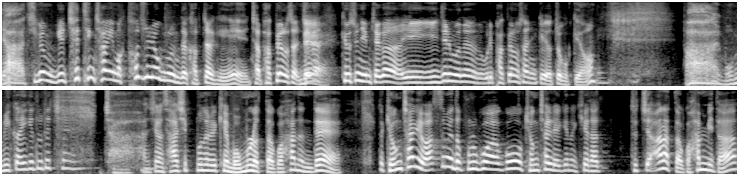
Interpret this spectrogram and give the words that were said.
야 지금 이게 채팅창이 막 터지려고 그러는데 갑자기 자 박 변호사님 제가 네. 교수님 제가 이, 이 질문은 우리 박 변호사님께 여쭤볼게요. 아 뭡니까 이게 도대체? 자, 1시간 40분을 이렇게 머물렀다고 하는데 또 경찰이 왔음에도 불구하고 경찰 얘기는 귀에 다 듣지 않았다고 합니다.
